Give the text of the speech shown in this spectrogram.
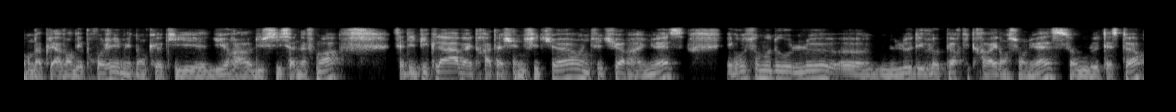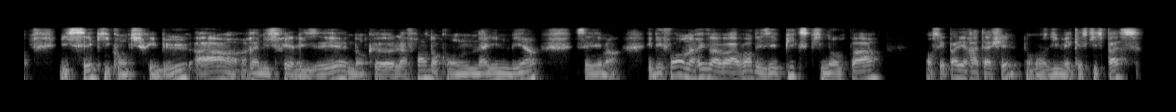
on appelait avant des projets, mais donc euh, qui dure euh, du 6 à 9 mois. Cette épique-là va être attachée à une feature, une feature à une US. Et grosso modo, le, euh, le développeur qui travaille dans son US ou le testeur, il sait qu'il contribue à réindustrialiser donc la France. Donc on aligne bien ces éléments. Et des fois, on arrive à avoir des épiques qui n'ont pas, on ne sait pas les rattacher. Donc on se dit mais qu'est-ce qui se passe?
